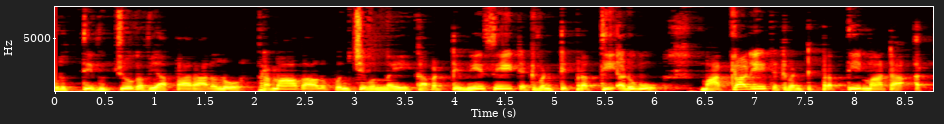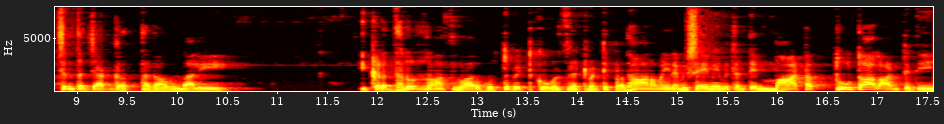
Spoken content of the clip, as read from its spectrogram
వృత్తి ఉద్యోగ వ్యాపారాలలో ప్రమాదాలు పొంచి ఉన్నాయి. కాబట్టి వేసేటటువంటి ప్రతి అడుగు మాట్లాడేటటువంటి ప్రతి మాట అత్యంత జాగ్రత్తగా ఉండాలి. ఇక్కడ ధనుర్రాశి వారు గుర్తుపెట్టుకోవలసినటువంటి ప్రధానమైన విషయం ఏమిటంటే మాట తూట లాంటిది.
